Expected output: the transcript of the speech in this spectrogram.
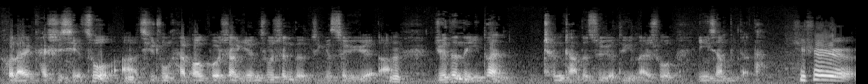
后来开始写作啊，其中还包括上研究生的这个岁月啊。觉得哪一段成长的岁月对你来说影响比较大？其实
